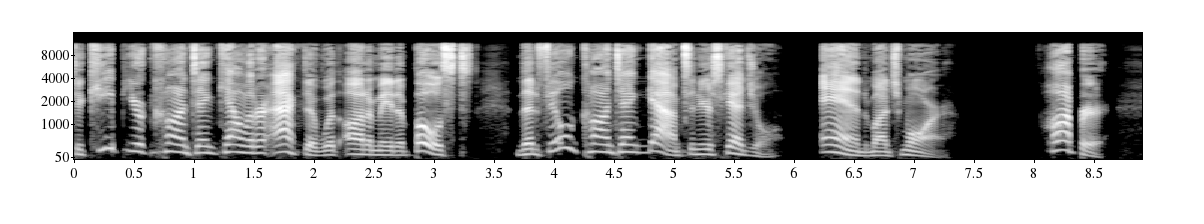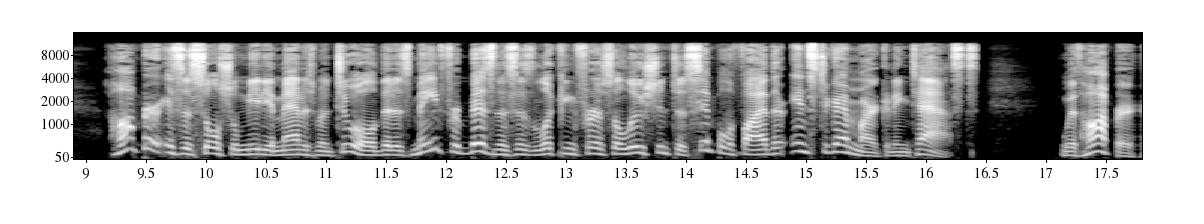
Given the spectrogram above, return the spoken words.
to keep your content calendar active with automated posts that fill content gaps in your schedule, and much more. Hopper. Hopper is a social media management tool that is made for businesses looking for a solution to simplify their Instagram marketing tasks. With Hopper,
